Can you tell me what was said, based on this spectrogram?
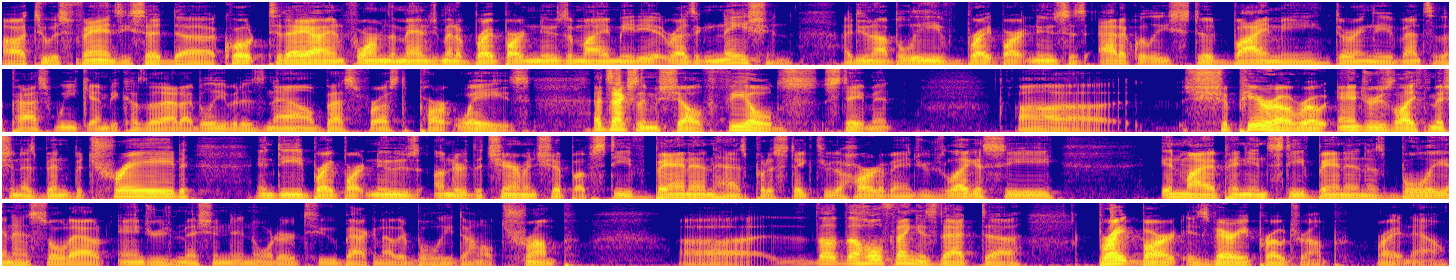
uh, to his fans. He said, uh, "quote Today I informed the management of Breitbart News of my immediate resignation. I do not believe Breitbart News has adequately stood by me during the events of the past week, and because of that, I believe it is now best for us to part ways." That's actually Michelle Fields' statement. Uh, Shapiro wrote, "Andrew's life mission has been betrayed." Indeed, Breitbart News, under the chairmanship of Steve Bannon, has put a stake through the heart of Andrew's legacy. In my opinion, Steve Bannon is bully and has sold out Andrew's mission in order to back another bully, Donald Trump. Uh, the the whole thing is that uh, Breitbart is very pro-Trump right now.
